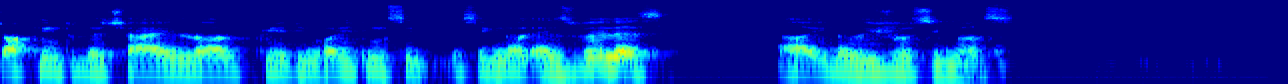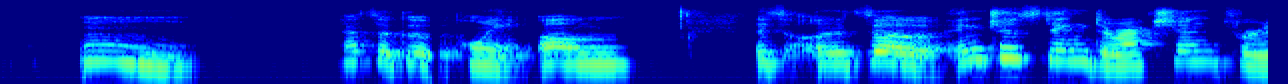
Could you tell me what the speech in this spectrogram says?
talking to the child or creating auditing sig- signal as well as, uh, you know, visual signals. Mm, that's a good point. Um, it's it's a interesting direction for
